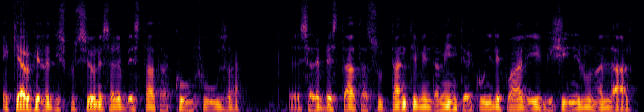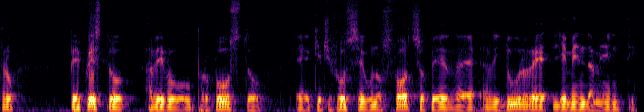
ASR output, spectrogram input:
è chiaro che la discussione sarebbe stata confusa eh, sarebbe stata su tanti emendamenti, alcuni dei quali vicini l'uno all'altro. Per questo avevo proposto eh, che ci fosse uno sforzo per eh, ridurre gli emendamenti,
